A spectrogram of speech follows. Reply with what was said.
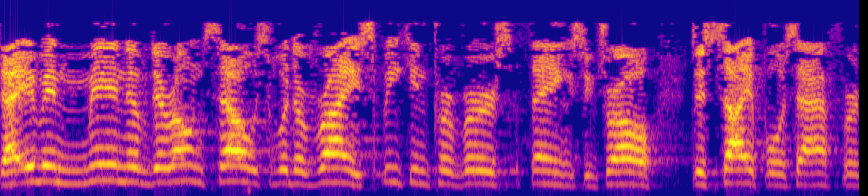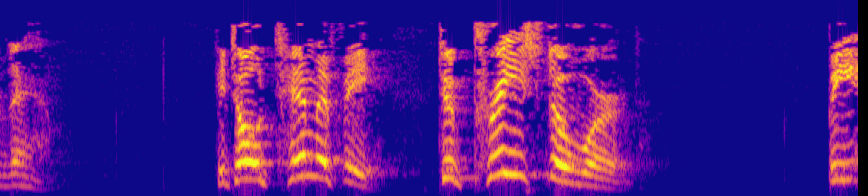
That even men of their own selves would arise speaking perverse things to draw disciples after them. He told Timothy to preach the word, be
